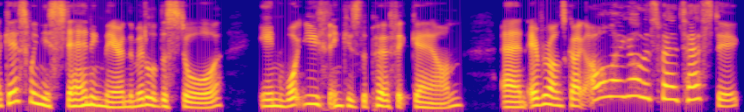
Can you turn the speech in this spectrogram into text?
I guess when you're standing there in the middle of the store in what you think is the perfect gown and everyone's going, "Oh my god, that's fantastic."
